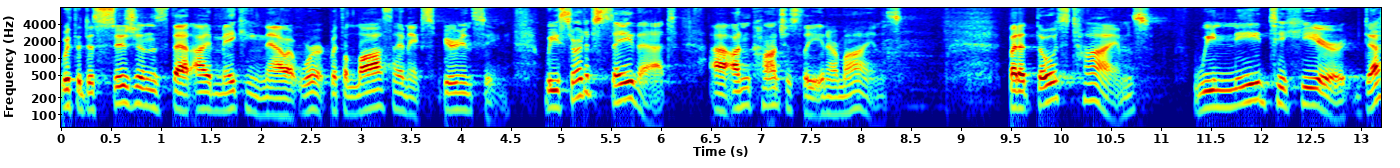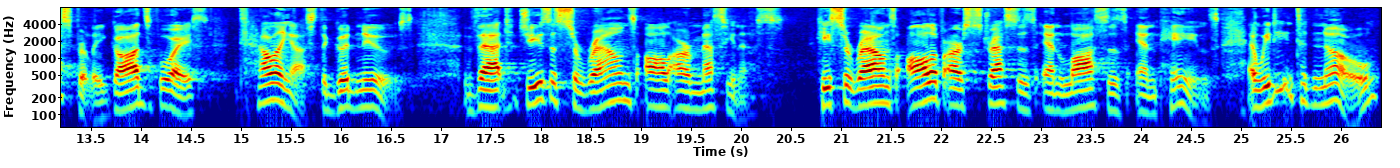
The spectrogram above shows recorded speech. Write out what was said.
with the decisions that I'm making now at work, with the loss I'm experiencing? We sort of say that uh, unconsciously in our minds. But at those times, we need to hear desperately God's voice telling us the good news that Jesus surrounds all our messiness. He surrounds all of our stresses and losses and pains. And we need to know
